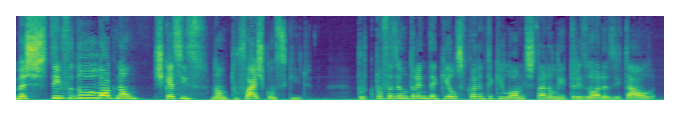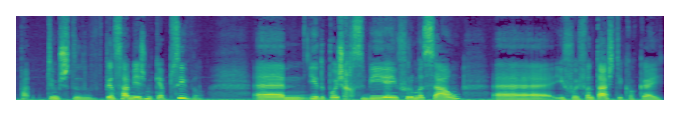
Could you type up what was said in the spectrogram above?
Mas tive logo, não, esquece isso. Não, tu vais conseguir. Porque para fazer um treino daqueles de 40 km, estar ali 3 horas e tal, pá, temos de pensar mesmo que é possível. Um, e depois recebi a informação Uh, e foi fantástico, ok.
